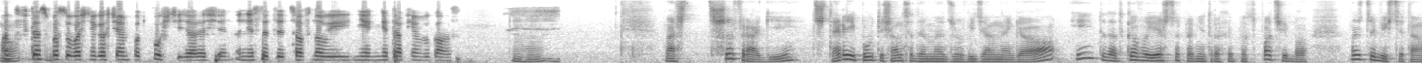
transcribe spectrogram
No O. w ten sposób właśnie go chciałem podpuścić, ale się no, niestety cofnął i nie, nie trafiłem w gąs. Mhm. Masz trzy fragi, 4,5 tysiąca damage'u widzialnego i dodatkowo jeszcze pewnie trochę po spocie, bo, bo rzeczywiście tam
